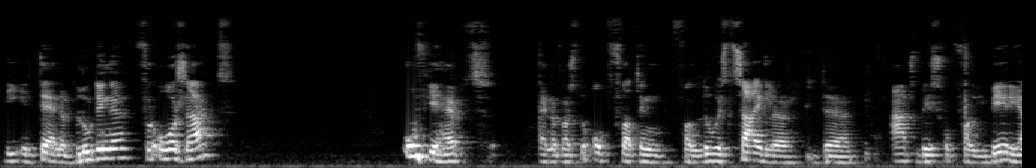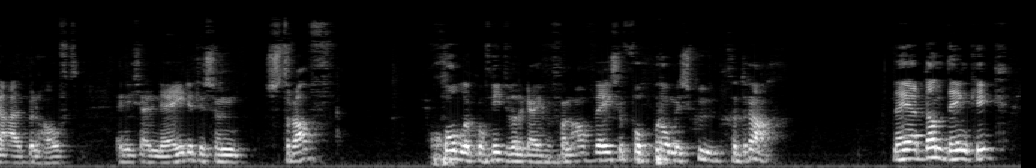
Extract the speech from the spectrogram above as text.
die interne bloedingen veroorzaakt. Of je hebt, en dat was de opvatting van Louis Zeidler, de aartsbisschop van Liberia uit mijn hoofd. En die zei: nee, dit is een straf. Goddelijk of niet, wil ik even van afwezen, voor promiscu gedrag. Nou ja, dan denk ik,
